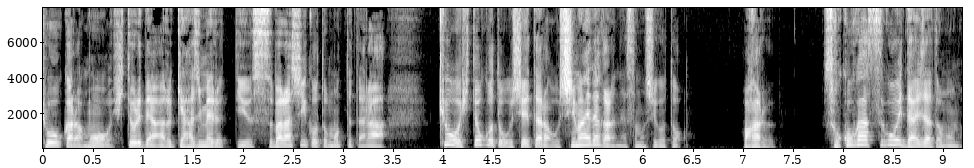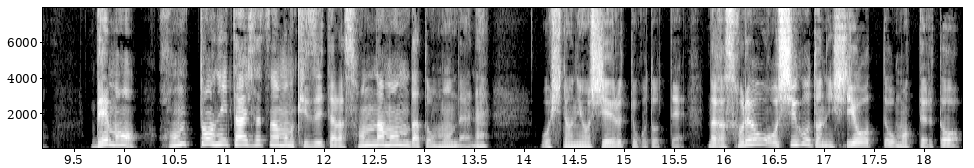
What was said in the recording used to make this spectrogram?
今日からもう一人で歩き始めるっていう素晴らしいことを持ってたら今日一言教えたらおしまいだからねその仕事。わかる？そこがすごい大事だと思うの。でも本当に大切なもの気づいたらそんなもんだと思うんだよね。お人に教えるってことってだからそれをお仕事にしようって思ってると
